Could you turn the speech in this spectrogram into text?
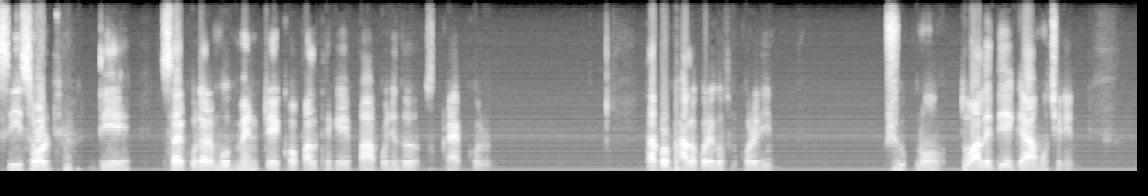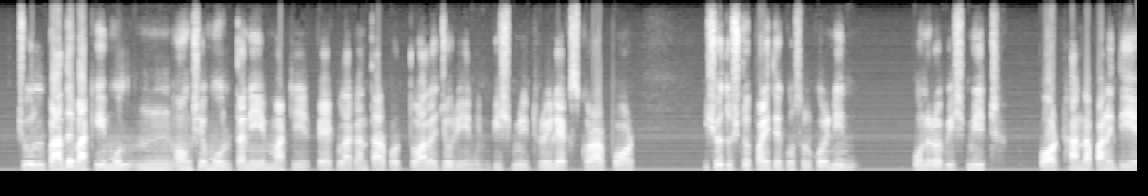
সি সল্ট দিয়ে সার্কুলার মুভমেন্টে কপাল থেকে পা পর্যন্ত স্ক্র্যাপ করুন। তারপর ভালো করে গোসল করে নিন। শুকনো তোয়ালে দিয়ে গা মুছে নিন। চুল বাঁধে বাকি মূল অংশে মূলতানি মাটির প্যাক লাগান, তারপর তোয়ালে জড়িয়ে নিন। বিশ মিনিট রিল্যাক্স করার পর ঈষদুষ্ণ পানিতে গোসল করে নিন। পনেরো বিশ মিনিট পর ঠান্ডা পানি দিয়ে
